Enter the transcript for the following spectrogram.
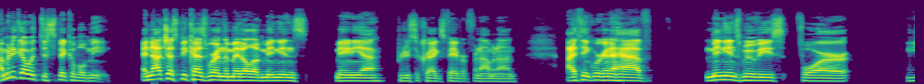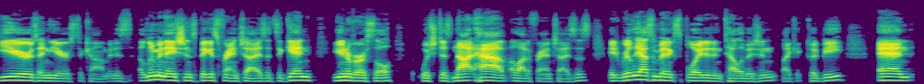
I'm going to go with Despicable Me, and not just because we're in the middle of Minions mania, producer Craig's favorite phenomenon. I think we're going to have Minions movies for years and years to come. It is Illumination's biggest franchise. It's again Universal, which does not have a lot of franchises. It really hasn't been exploited in television like it could be. And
